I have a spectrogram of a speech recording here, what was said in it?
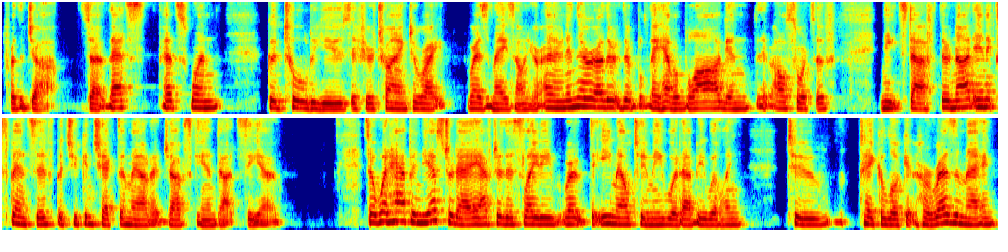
for the job. So that's that's one good tool to use if you're trying to write resumes on your own. And there are other they have a blog and all sorts of neat stuff. They're not inexpensive, but you can check them out at jobscan.co. So, what happened yesterday after this lady wrote the email to me, would I be willing to take a look at her resume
